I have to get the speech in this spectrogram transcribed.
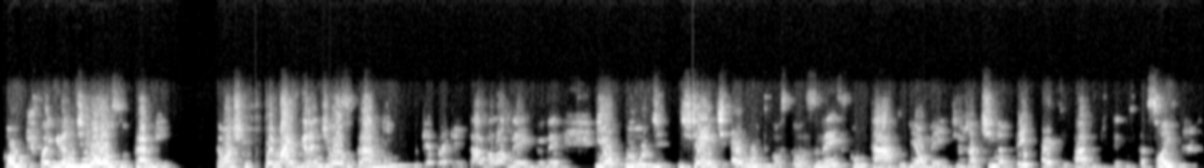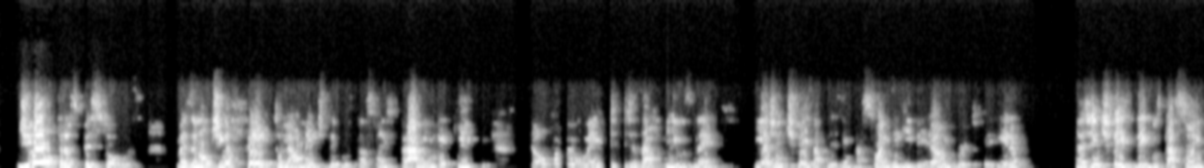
Como que foi grandioso para mim. Então, acho que foi mais grandioso para mim que para quem estava lá vendo, né? E eu pude, gente, é muito gostoso, né? Esse contato realmente. Eu já tinha feito, participado de degustações de outras pessoas, mas eu não tinha feito realmente degustações para minha equipe. Então, foi um mês de desafios, né? E a gente fez apresentações em Ribeirão, em Porto Ferreira, a gente fez degustações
